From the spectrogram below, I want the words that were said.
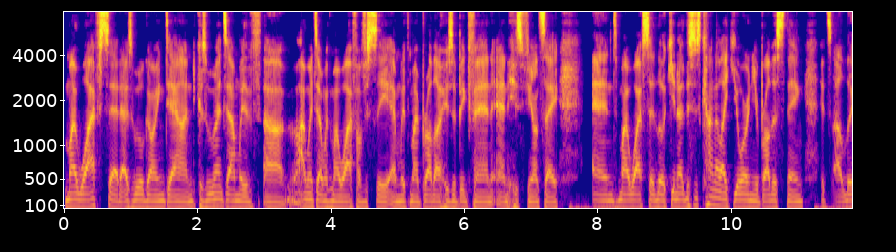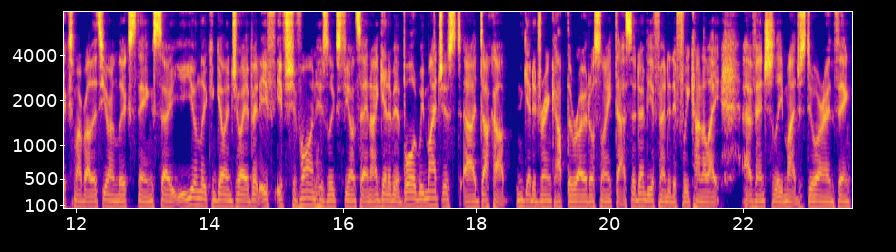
my wife said as we were going down because we went down with uh, I went down with my wife obviously and with my brother who's a big fan and his fiance, and my wife said, "Look, you know, this is kind of like your and your brother's thing. It's uh, Luke's my brother. It's your and Luke's thing. So you and Luke can go enjoy it. But if if Siobhan, who's Luke's fiance, and I get a bit bored, we might just uh, duck up and get a drink up the road or something like that. So don't be offended if we kind of like eventually might just do our own thing."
